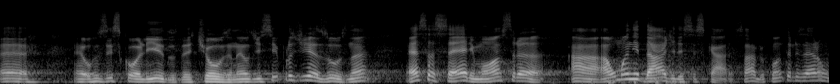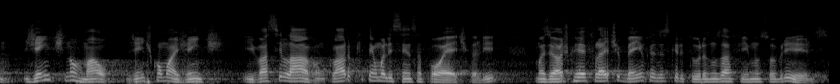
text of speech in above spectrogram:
É, é, os escolhidos, The Chosen, né? os discípulos de Jesus, né? Essa série mostra a, a humanidade desses caras, sabe? O quanto eles eram gente normal, gente como a gente, e vacilavam. Claro que tem uma licença poética ali, mas eu acho que reflete bem o que as Escrituras nos afirmam sobre eles.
